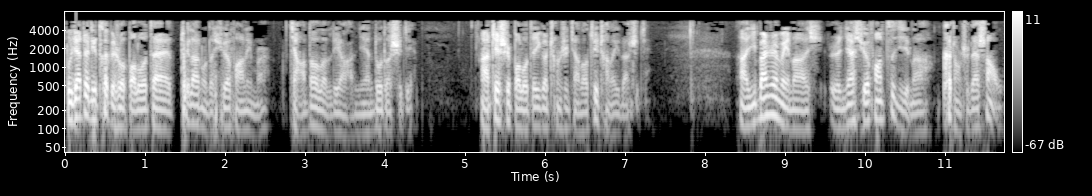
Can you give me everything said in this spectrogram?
陆家这里特别说，保罗在推拉努的学房里面讲到了两年多的时间啊，这是保罗在一个城市讲到最长的一段时间啊。一般认为呢，人家学房自己呢课程是在上午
